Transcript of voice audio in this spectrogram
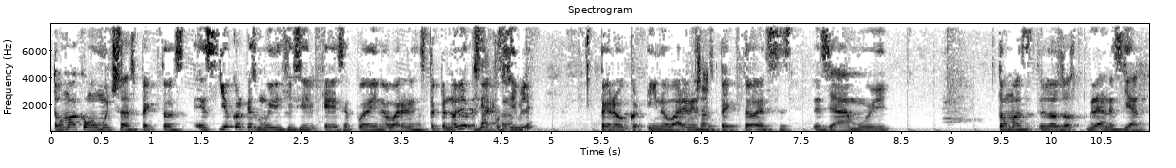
toma como muchos aspectos. Es yo creo que es muy difícil que se pueda innovar en ese aspecto. No digo que sea imposible pero innovar en ese aspecto es, es ya muy... Tomas, los dos grandes ya,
